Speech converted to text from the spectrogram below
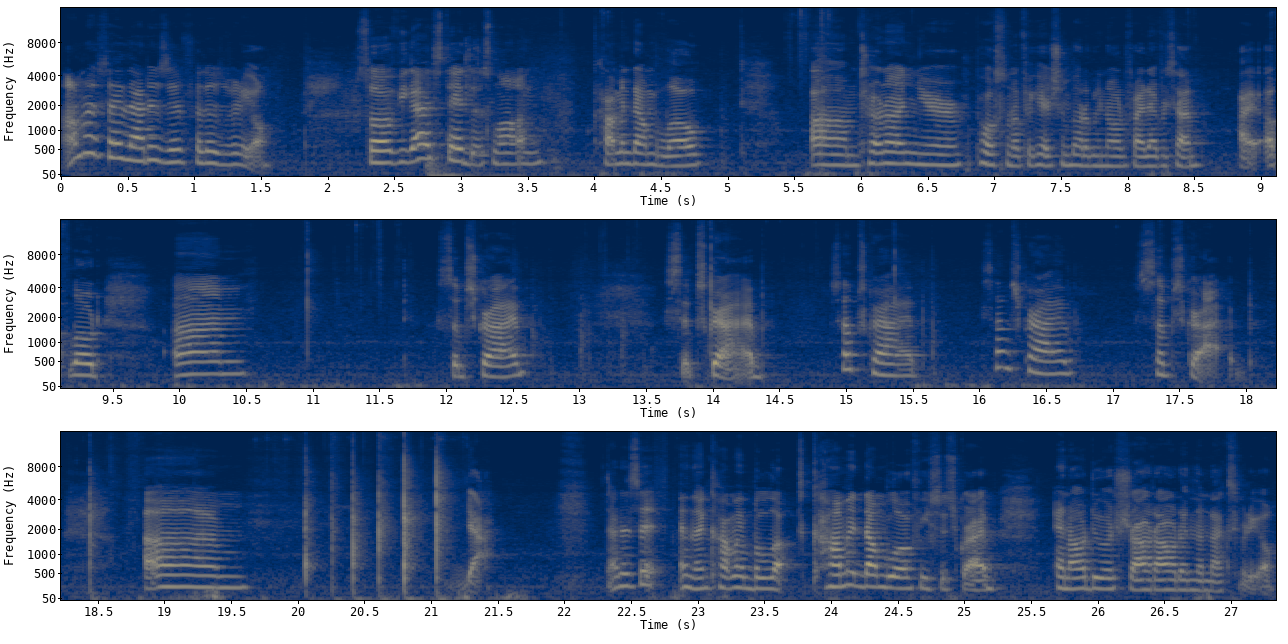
I'm gonna say that is it for this video. So if you guys stayed this long, comment down below. Um, turn on your post notification bell to be notified every time I upload. Um, subscribe, subscribe, subscribe, subscribe, subscribe. Um, yeah, that is it. And then comment below, comment down below if you subscribe, and I'll do a shout out in the next video.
